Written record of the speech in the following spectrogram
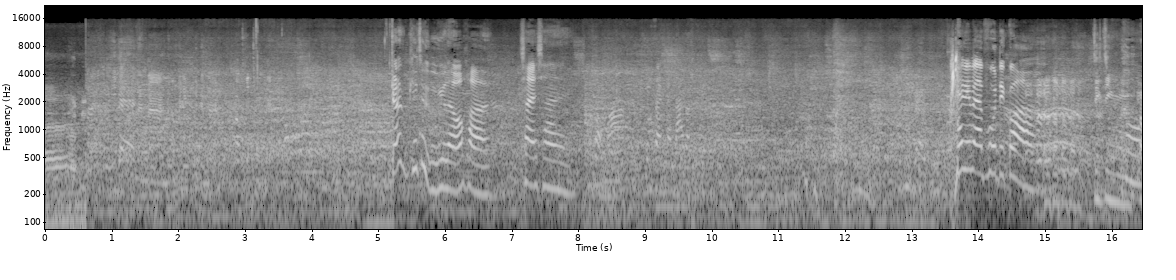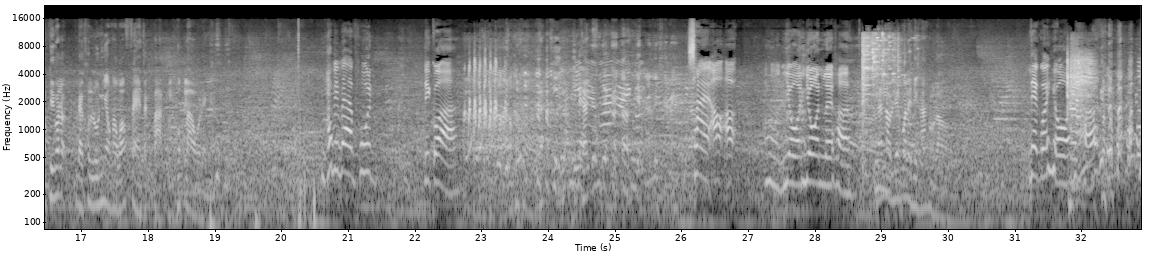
บก็คิดถึงอยู่แล้วค่ะ ใช่ใช่บอกว่าเป็นแฟนกันได้แล้วใช่ไหมให้พี่แม่พูดดีกว่า จริง ๆ เราคิดว่าหลายคนลุ้นอย่างว่าแฟนจากปากพวกเราอะไรเงี้ยให้พี่แม่พูดดีกว่าแล้วใช่เอาเอาอืมโยนโยนเลยค่ะแล้วเราเรียกว่าอะไรดีคะของเรา เรียกว่าโยนนะคะ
